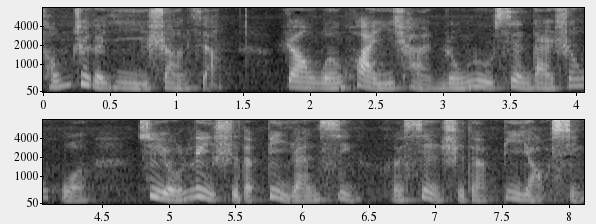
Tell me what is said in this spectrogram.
从这个意义上讲，让文化遗产融入现代生活，具有历史的必然性和现实的必要性。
